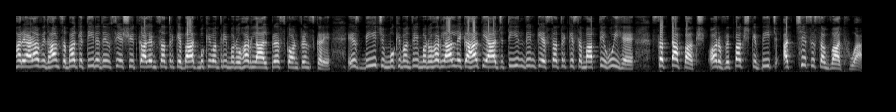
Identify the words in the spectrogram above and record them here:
हरियाणा विधानसभा के तीन दिवसीय शीतकालीन सत्र के बाद मुख्यमंत्री मनोहर लाल प्रेस कॉन्फ्रेंस करे। इस बीच मुख्यमंत्री मनोहर लाल ने कहा कि आज तीन दिन के सत्र की समाप्ति हुई है। सत्ता पक्ष और विपक्ष के बीच अच्छे से संवाद हुआ।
